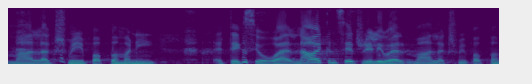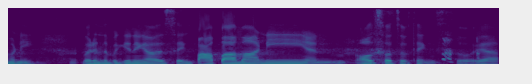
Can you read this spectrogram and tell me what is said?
Mahalakshmi Pappamani, it takes you a while. Now I can say it really well, Mahalakshmi Pappamani. But in the beginning I was saying Papa Mani and all sorts of things. So yeah.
